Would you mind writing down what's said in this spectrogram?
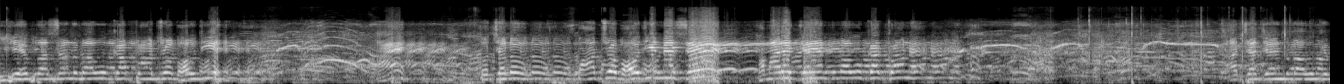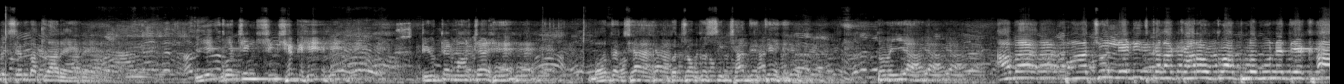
ये बसंत बाबू का पाँचों भौजी है। आए? तो चलो, पाँचों भौजी में से हमारे जयंत बाबू का कौन है? अच्छा जयंत बाबू के विषय में बतला रहे हैं। ये कोचिंग शिक्षक हैं, ट्यूटर मास्टर हैं। बहुत अच्छा बच्चों को शिक्षा देते हैं। तो भैया, अब पाँचों लेडीज़ कलाकारों को आप लोगों ने देखा।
